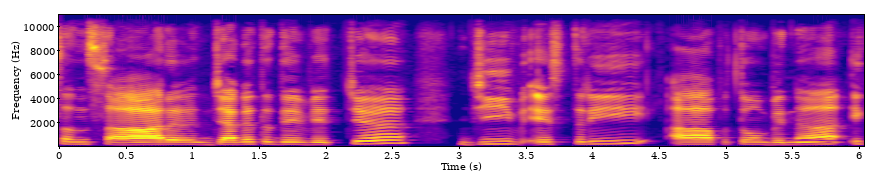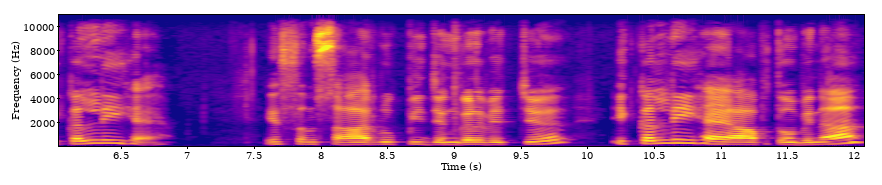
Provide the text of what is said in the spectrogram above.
ਸੰਸਾਰ ਜਗਤ ਦੇ ਵਿੱਚ ਜੀਵ ਇਸਤਰੀ ਆਪ ਤੋਂ ਬਿਨਾ ਇਕੱਲੀ ਹੈ। ਇਸ ਸੰਸਾਰ ਰੂਪੀ ਜੰਗਲ ਵਿੱਚ ਇਕੱਲੀ ਹੈ ਆਪ ਤੋਂ ਬਿਨਾ,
